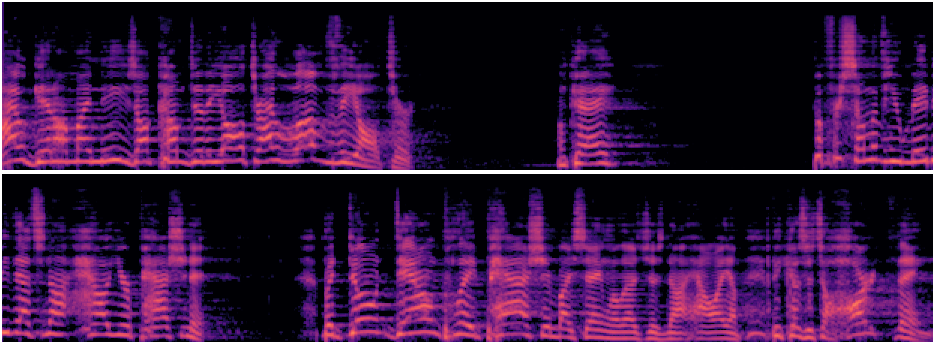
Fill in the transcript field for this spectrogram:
I'll get on my knees. I'll come to the altar. I love the altar. Okay? But for some of you, maybe that's not how you're passionate. But don't downplay passion by saying, well, that's just not how I am, because it's a heart thing.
